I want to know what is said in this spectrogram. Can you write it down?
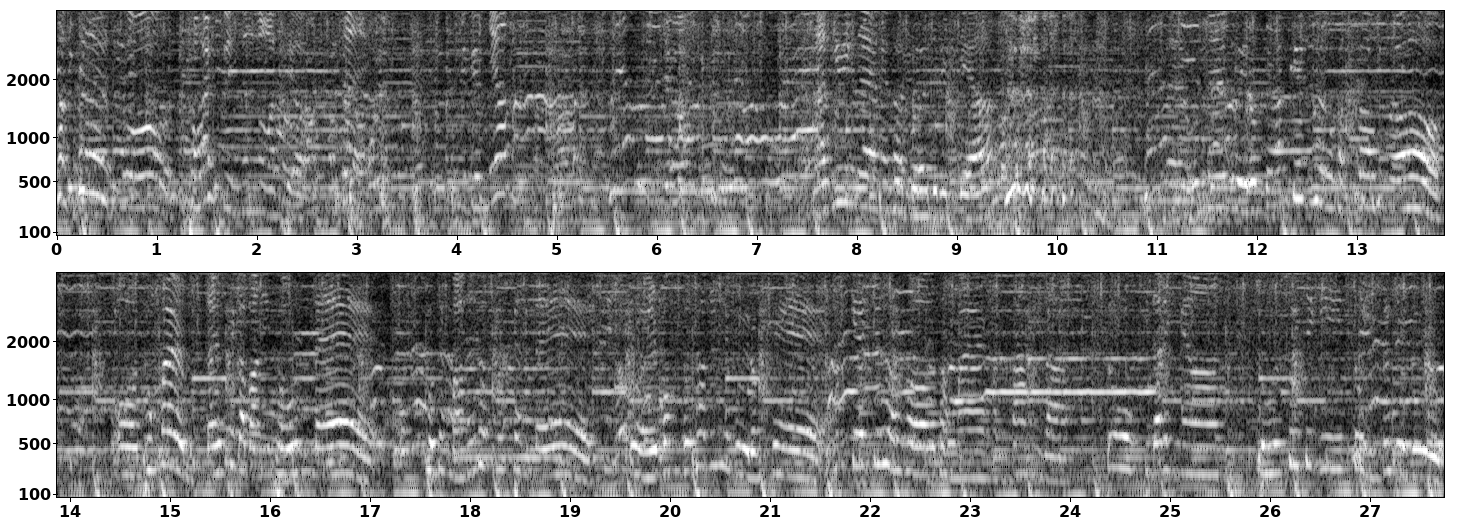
하트 저더 할 수 있는 것 같아요. 한, 지금요? 라디오 인자영에서 보여드릴게요. 네, 오늘도 이렇게 함께 해주셔서 감사하고요. 어, 정말 날씨가 많이 더운데 어, 고생 많으셨을 텐데 또 앨범도 사주시고 이렇게 함께 해주셔서 정말 감사합니다. 또 기다리면 좋은 소식이 또 있을 수도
